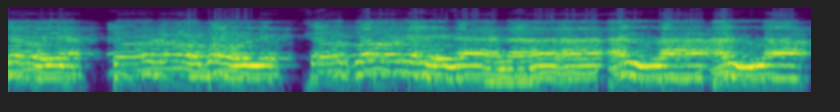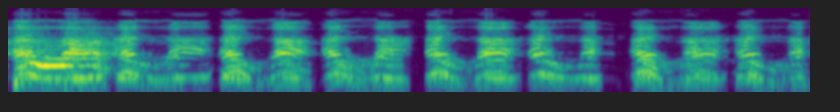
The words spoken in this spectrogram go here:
দয়া করো বলে সকলের Allah, Allah,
